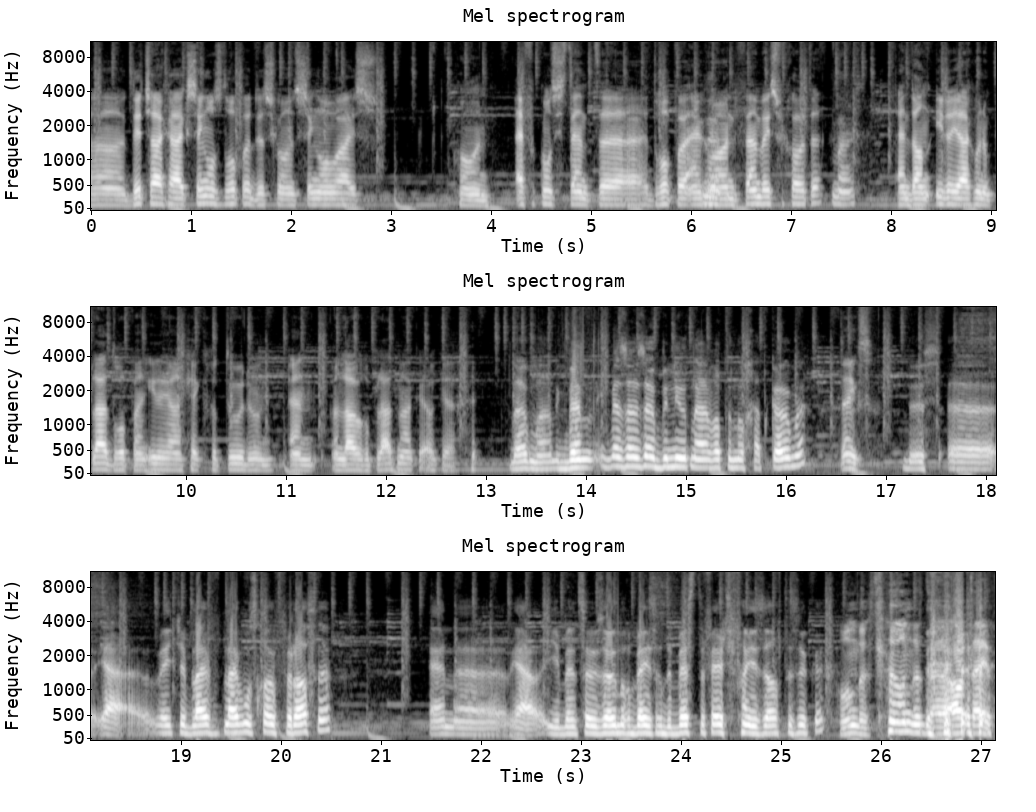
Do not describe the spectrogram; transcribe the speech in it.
Uh, dit jaar ga ik singles droppen, dus gewoon single-wise, gewoon even consistent droppen en gewoon de fanbase vergroten. Nice. En dan ieder jaar gewoon een plaat droppen en ieder jaar een gekkere tour doen en een lauwere plaat maken elk jaar. Leuk man, ik ben, ik ben sowieso benieuwd naar wat er nog gaat komen. Thanks. Dus uh, ja, weet je, blijf, blijf ons gewoon verrassen. En uh, ja, je bent sowieso nog bezig de beste versie van jezelf te zoeken. 100, 100, uh, altijd.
